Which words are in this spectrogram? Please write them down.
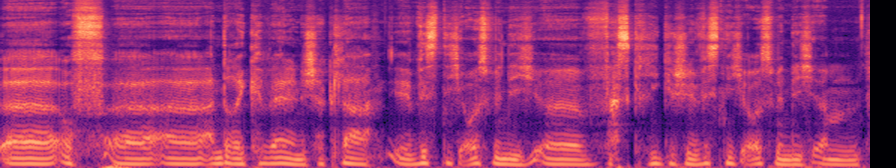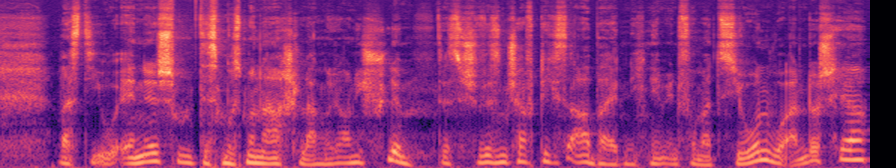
äh, auf äh, äh andere Quellen. Ist ja klar, ihr wisst nicht auswendig, äh, was griechisch, ihr wisst nicht auswendig, ähm, was die UN ist. Das muss man nachschlagen. Ist auch nicht schlimm. Das ist wissenschaftliches Arbeiten. Ich nehme Informationen woanders her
